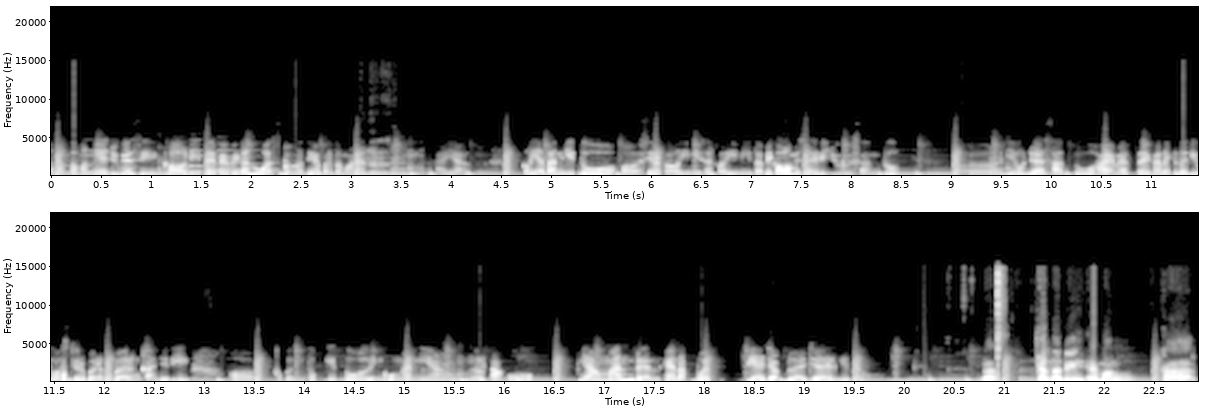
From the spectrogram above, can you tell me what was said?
teman-temannya juga sih. Kalau di TPB kan luas banget ya pertemanan. Jadi kayak kelihatan gitu uh, circle ini circle ini. Tapi kalau misalnya di jurusan tuh uh, ya udah satu HMFT karena kita di osjur bareng-bareng kan. Jadi uh, kebentuk gitu lingkungan yang menurut aku nyaman dan enak buat diajak belajar gitu. Kan tadi emang kak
